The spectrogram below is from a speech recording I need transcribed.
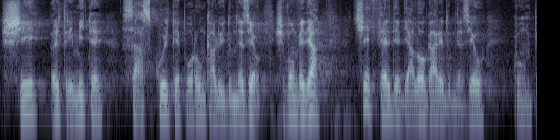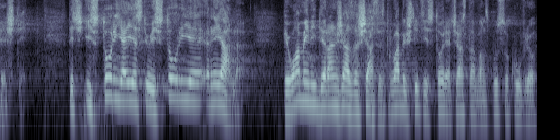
și îl trimite să asculte porunca lui Dumnezeu. Și vom vedea ce fel de dialog are Dumnezeu cu un pește. Deci istoria este o istorie reală. Pe oamenii deranjează și astăzi. Probabil știți istoria aceasta, v-am spus-o cu vreo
